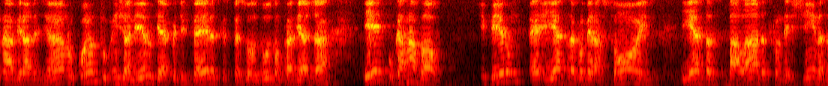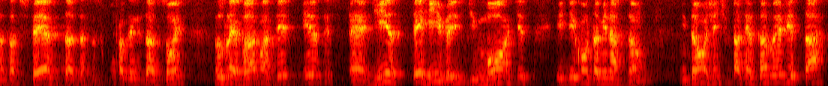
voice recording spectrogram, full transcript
na virada de ano, quanto em janeiro, que é época de férias, que as pessoas usam para viajar, e o carnaval. E viram, é, e essas aglomerações, e essas baladas clandestinas, essas festas, essas confraternizações, nos levaram a ter esses é, dias terríveis de mortes e de contaminação. Então, a gente está tentando evitar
